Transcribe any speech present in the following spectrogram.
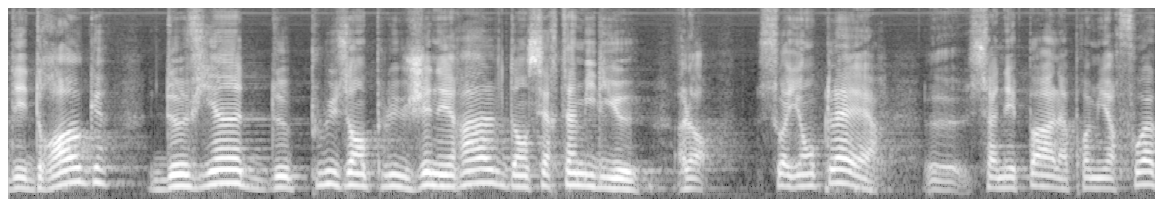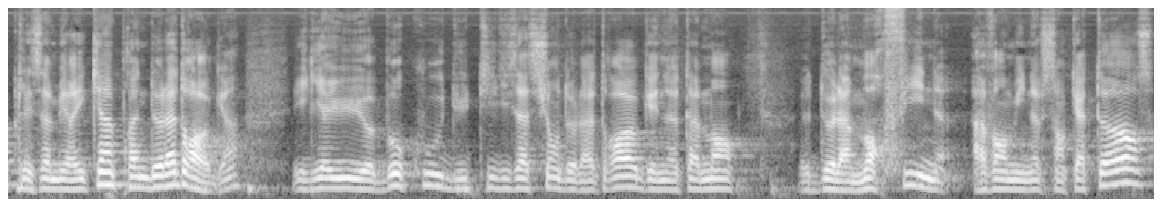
des drogues devient de plus en plus général dans certains milieux. Alors, soyons clairs, euh, ça n'est pas la première fois que les Américains prennent de la drogue. Hein. Il y a eu beaucoup d'utilisation de la drogue, et notamment de la morphine avant 1914.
